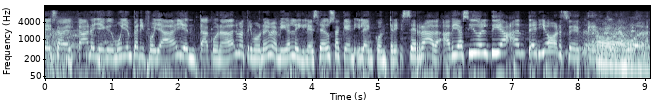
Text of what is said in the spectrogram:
María Isabel Caro, llegué muy emperifollada y entaconada al matrimonio de mi amiga en la iglesia de Usaquén y la encontré cerrada. Había sido el día anterior, se perdió la Ah. boda.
